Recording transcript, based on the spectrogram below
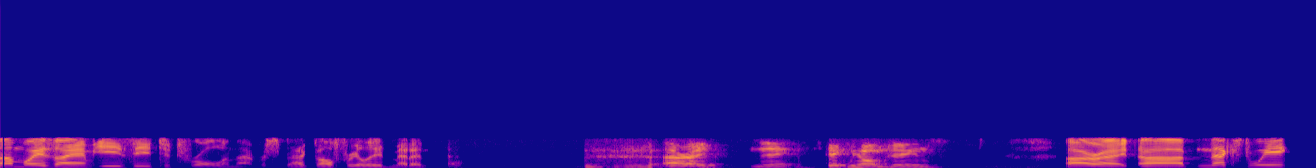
some ways I am easy to troll in that respect. I'll freely admit it. All right, take me home, James. All right. Uh, next week,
